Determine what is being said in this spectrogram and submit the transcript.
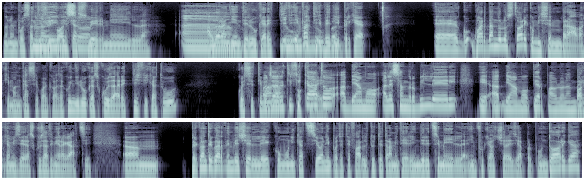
Non ho impostato non Easy Podcast messo... su Airmail. Ah, allora niente, Luca, rettifica. Infatti, noob. vedi, perché eh, gu- guardando lo storico mi sembrava che mancasse qualcosa. Quindi, Luca, scusa, rettifica tu. Questa settimana ho già rettificato. Okay. Abbiamo Alessandro Billeri e abbiamo Pierpaolo Lambert. Porca miseria, scusatemi, ragazzi. Um, per quanto riguarda invece le comunicazioni, potete farle tutte tramite l'indirizzo email info.easyapple.org,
